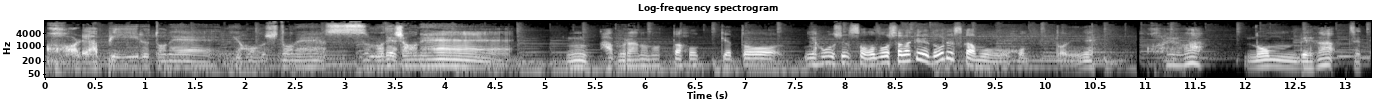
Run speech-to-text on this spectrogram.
こりゃビールとね、日本酒とね、進むでしょうね。うん、油の乗ったホッケと日本酒想像しただけでどうですか？もう本当にね。これは、のんべが絶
